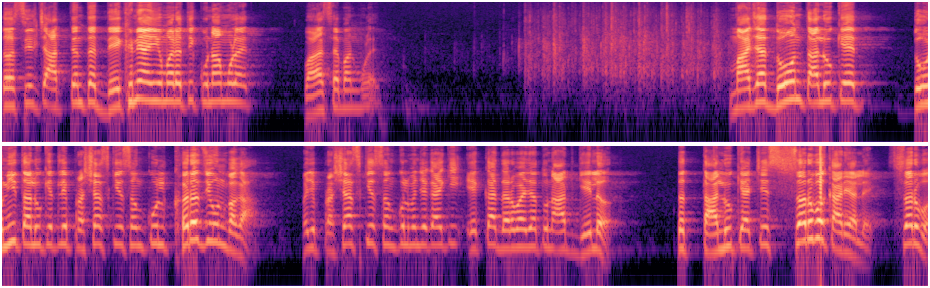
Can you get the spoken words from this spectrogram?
तहसीलच्या अत्यंत देखण्या इमारती कुणामुळे आहेत? बाळासाहेबांमुळे आहेत. माझ्या दोन तालुक्यात दोन्ही तालुक्यातले प्रशासकीय संकुल खरंच येऊन बघा. म्हणजे प्रशासकीय संकुल म्हणजे काय की एका दरवाजातून आत गेलं तर तालुक्याचे सर्व कार्यालय सर्व.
